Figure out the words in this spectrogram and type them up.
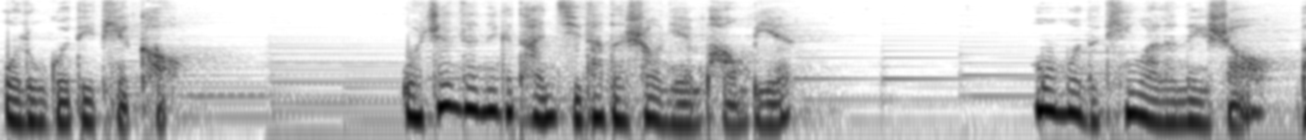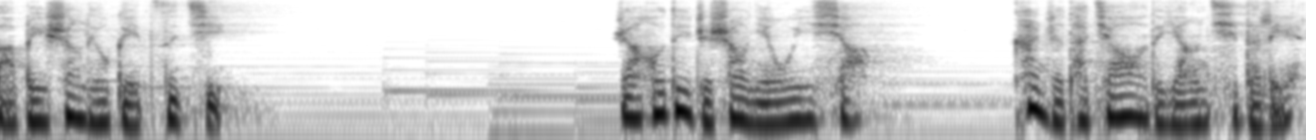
我路过地铁口，我站在那个弹吉他的少年旁边，默默的听完了那首《把悲伤留给自己》，然后对着少年微笑。看着他骄傲的扬起的脸，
